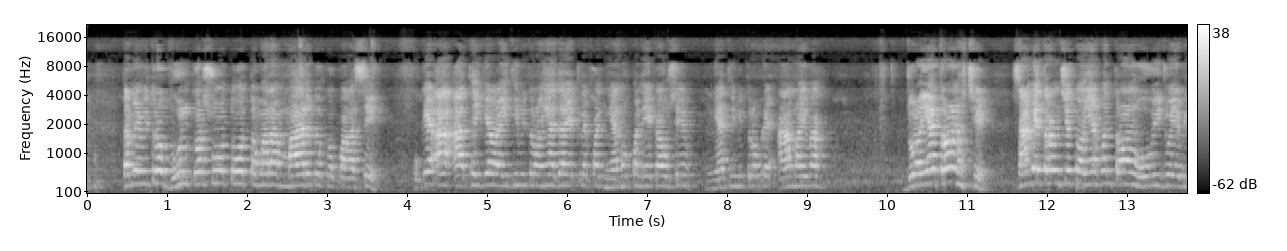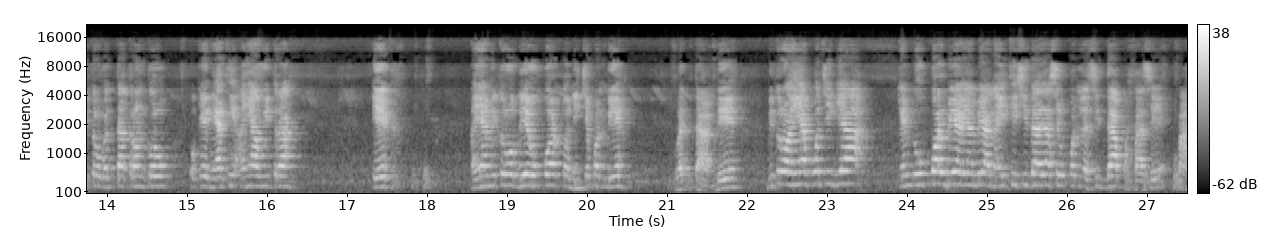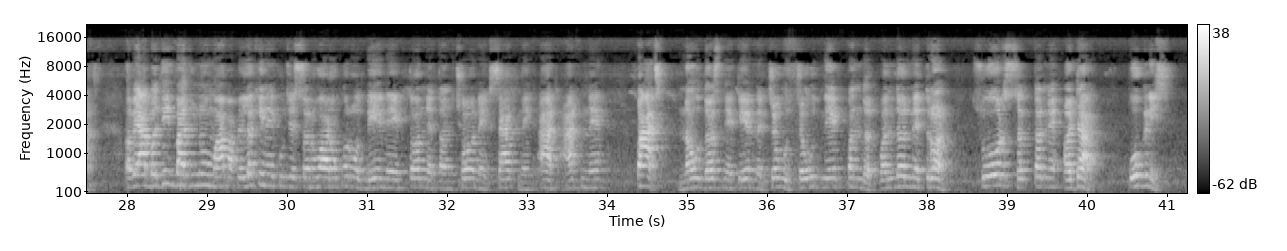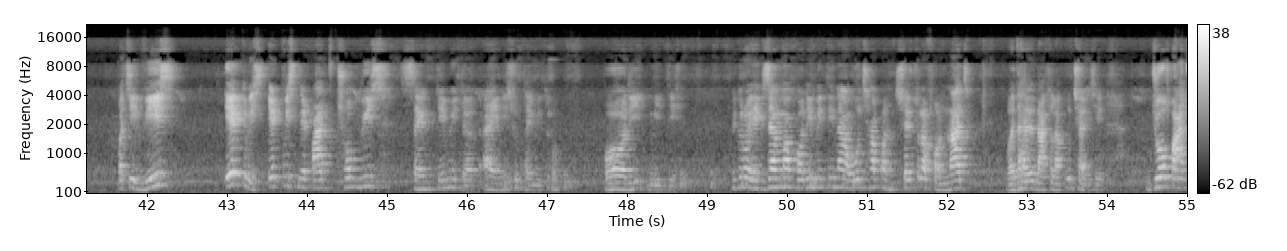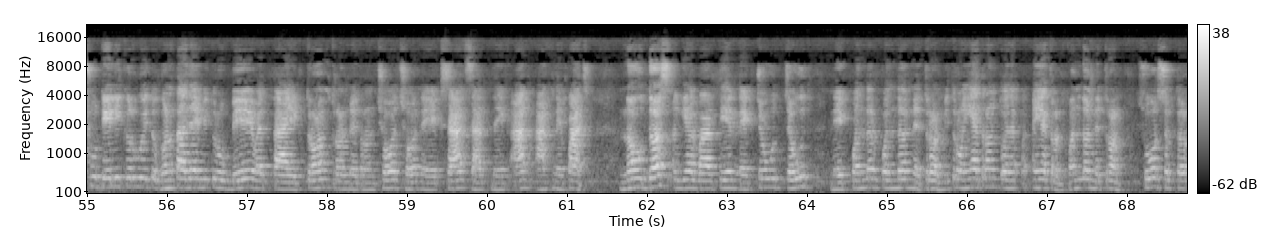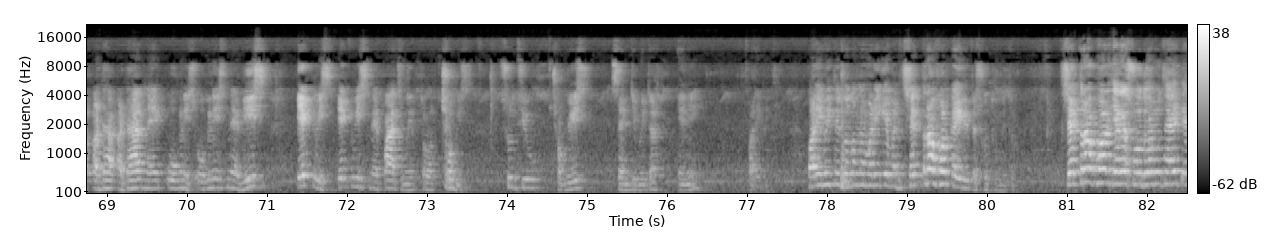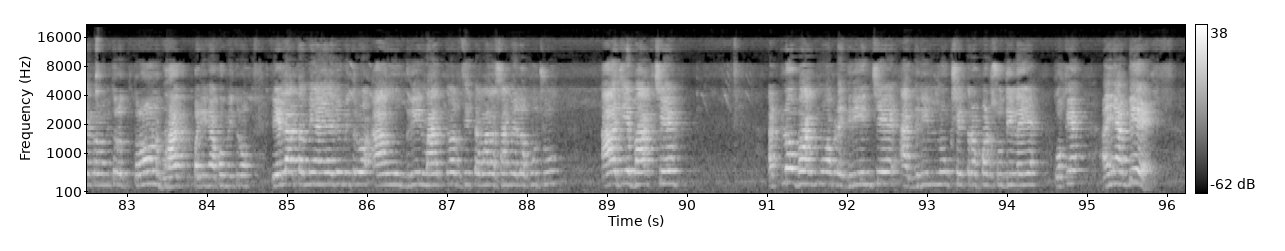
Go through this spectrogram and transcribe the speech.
તમે મિત્રો ભૂલ કરશો તો તમારા માર્ક કપાશે. ઓકે, આ આ થઈ ગયા. અહીંથી મિત્રો અહીંયા જાય એટલે પણ ન્યાનો પણ એક આવશે. ત્યાંથી મિત્રો આપણે આમ આવ્યા. જો અહીંયા ત્રણ છે, સામે ત્રણ છે તો અહીંયા પણ ત્રણ હોવી જોઈએ મિત્રો. વત્તા ત્રણ કરો. ઓકે, ત્યાંથી અહીંયા વિતરા એક. અહીંયા મિત્રો બે ઉપર તો નીચે પણ બે. વત્તા બે. મિત્રો અહીંયા પહોંચી ગયા. કેમ કે ઉપર બે, અહીંયા બે અને અહીંથી સીધા જશે ઉપર એટલે સીધા થશે પાંચ. હવે આ બધી જ બાજુનું માપ આપણે લખી નાખ્યું છે. સરવાળો કરો, બે ને એક, ત્રણ ને ત્રણ, છ ને એક, સાત ને એક, આઠ આઠ ને પાંચ, નવ, દસ ને તેર ને ચૌદ ચૌદ ને એક, પંદર પંદર ને ત્રણ, સોળ, સત્તર ને અઢાર, ઓગણીસ, પછી વીસ, એકવીસ એકવીસ ને પાંચ, છવ્વીસ સેન્ટીમીટર. આ એની શું થાય મિત્રો? પરિમિતિ. મિત્રો એક્ઝામમાં પરિમિતિના ઓછા પણ ક્ષેત્રફળના જ વધારે દાખલા પૂછાય છે. જો પાછું ટેલી કરવું હોય તો ગણતા જાય મિત્રો બે વત્તા એક ત્રણ ત્રણ ને ત્રણ, છ છ ને એક, સાત સાત ને એક, આઠ આઠ ને પાંચ, નવ, દસ, અગિયાર, બાર તેર ને એક, ચૌદ ચૌદ ને એક, પંદર પંદર ને ત્રણ. મિત્રો, અહીંયા ત્રણ તો અહીંયા ત્રણ. પંદર ને ત્રણ. સોળ, સત્તર, અઢાર અઢાર ને એક, ઓગણીસ ઓગણીસ ને વીસ, એકવીસ એકવીસ ને પાંચ મિત્રો, છવ્વીસ. શું થયું? છવ્વીસ સેન્ટીમીટર એની પરિમિતિ. પરિમિતિ તો તમને મળી ગઈ, પણ ક્ષેત્રફળ કઈ રીતે શોધવું મિત્રો? ક્ષેત્રફળ જ્યારે શોધવાનું થાય ત્યારે તમે મિત્રો ત્રણ ભાગ પડી નાખો મિત્રો. પહેલા તમે અહીંયા જો મિત્રો, આ હું ગ્રીન માર્કરથી તમારા સામે લખું છું. આ જે ભાગ છે, આટલો ભાગનું આપણે ગ્રીન છે, આ ગ્રીનનું ક્ષેત્રફળ શોધી લઈએ. ઓકે અહીંયા બે,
